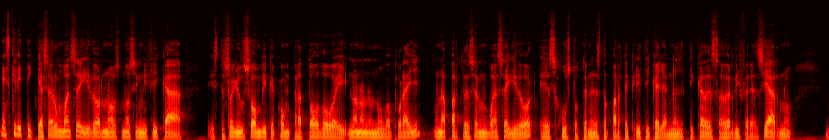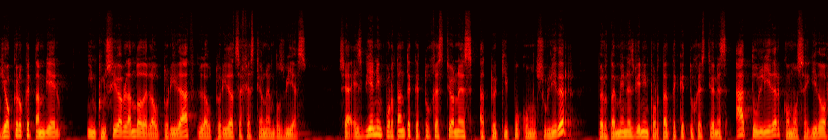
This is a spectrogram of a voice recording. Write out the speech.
es crítico. Que ser un buen seguidor no, no significa, este, soy un zombie que compra todo y no, no, no, no va por ahí. Una parte de ser un buen seguidor es justo tener esta parte crítica y analítica de saber diferenciar, ¿no? Yo creo que también inclusive hablando de la autoridad, la autoridad se gestiona en dos vías. O sea, es bien importante que tú gestiones a tu equipo como su líder, pero también es bien importante que tú gestiones a tu líder como seguidor.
